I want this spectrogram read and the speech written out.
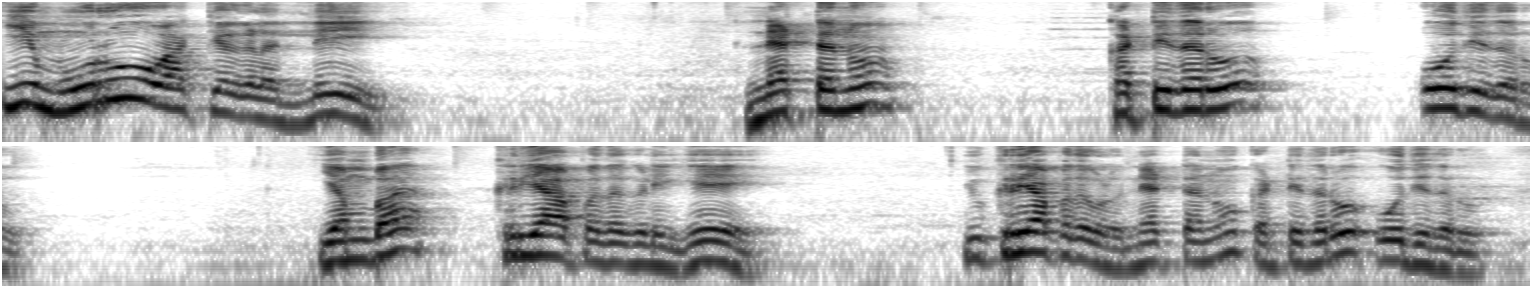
ಈ ಮೂರೂ ವಾಕ್ಯಗಳಲ್ಲಿ ನೆಟ್ಟನು ಕಟ್ಟಿದರು, ಓದಿದರು ಎಂಬ ಕ್ರಿಯಾಪದಗಳಿಗೆ, ಇವು ಕ್ರಿಯಾಪದಗಳು, ನೆಟ್ಟನು ಕಟ್ಟಿದರು, ಓದಿದರು.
